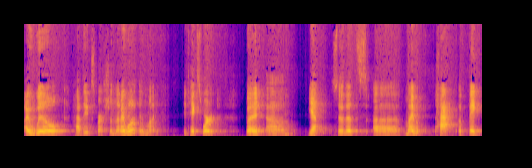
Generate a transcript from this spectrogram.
I will have the expression that I want in life. It takes work, but um, yeah, so that's uh, my path of faith.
